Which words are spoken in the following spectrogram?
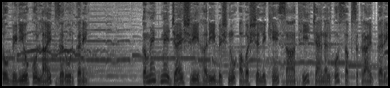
तो वीडियो को लाइक ज़रूर करें। कमेंट में जय श्री हरि विष्णु अवश्य लिखें, साथ ही चैनल को सब्सक्राइब करें।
